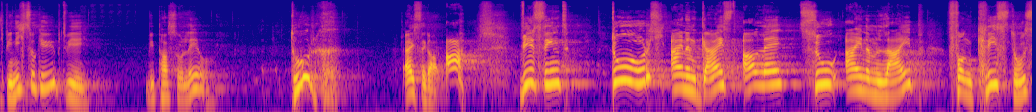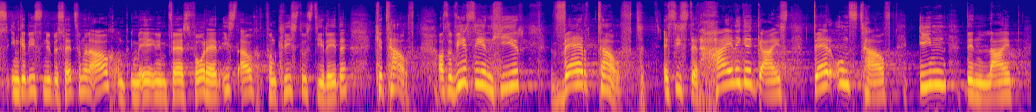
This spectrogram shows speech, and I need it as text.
Ich bin nicht so geübt wie, wie Pastor Leo. Durch. Ja, ist egal. Ah, wir sind durch einen Geist alle zu einem Leib von Christus, in gewissen Übersetzungen auch, und im, im, Vers vorher ist auch von Christus die Rede, getauft. Also wir sehen hier, wer tauft. Es ist der Heilige Geist, der uns tauft in den Leib Christus.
